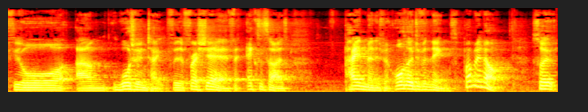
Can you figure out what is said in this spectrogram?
for your um, water intake, for the fresh air, for exercise, pain management, all those different things? Probably not. So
